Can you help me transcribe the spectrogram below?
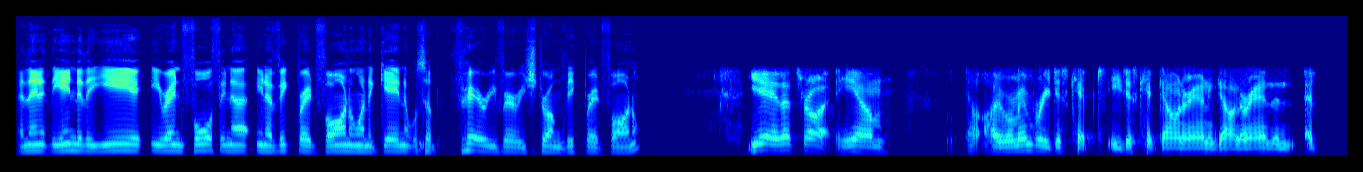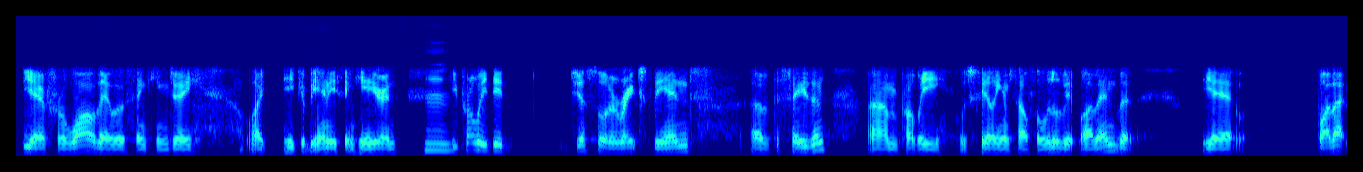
And then at the end of the year, he ran fourth in a in a Vicbred final, and again, it was a very very strong Vic Vicbred final. Yeah, that's right. He um, I remember he just kept he just kept going around and going around, and at, yeah, for a while there we were thinking, gee, like he could be anything here, and hmm. he probably did just sort of reach the end of the season. Um, probably was feeling himself a little bit by then, but yeah, by that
